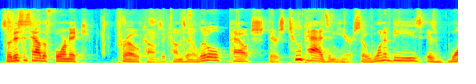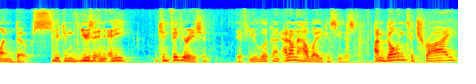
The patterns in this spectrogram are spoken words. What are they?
So this is how the Formic Pro comes. It comes in a little pouch. There's two pads in here. So one of these is one dose. You can use it in any configuration. If you look on, I don't know how well you can see this. I'm going to try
